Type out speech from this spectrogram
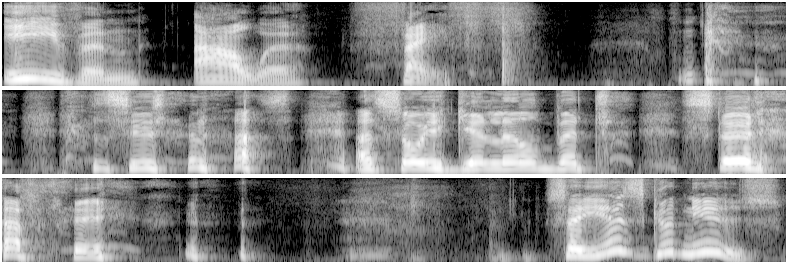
even our faith. Susan, I saw you get a little bit stirred up there. so here's good news.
